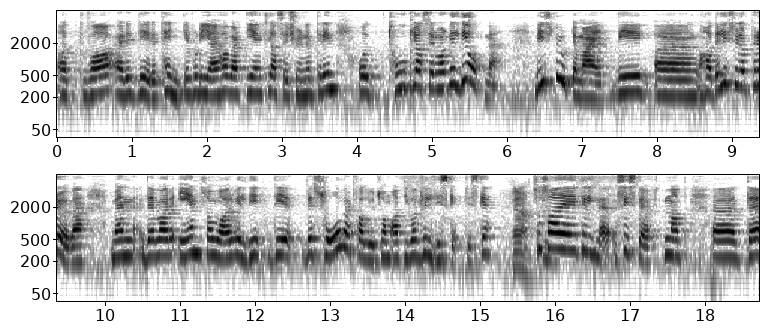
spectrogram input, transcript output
at hva er det dere tenker. Fordi jeg har vært i en klasse 7. trinn, og to klasser var veldig åpne. De spurte meg. De uh, hadde lyst til å prøve. Men det var en som var veldig Det de så i hvert fall ut som at de var veldig skeptiske. Ja. Så sa jeg til siste økten at uh, det,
